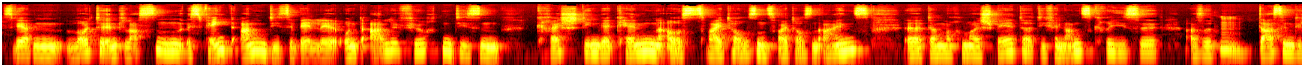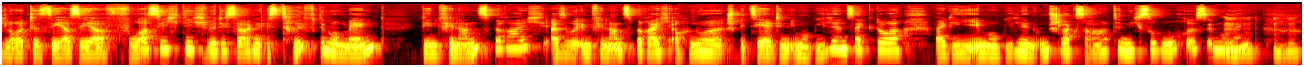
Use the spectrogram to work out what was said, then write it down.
es werden Leute entlassen, es fängt an, diese Welle, und alle fürchten diesen Crash, den wir kennen aus 2000, 2001, äh, dann nochmal später die Finanzkrise. Also hm. da sind die Leute sehr, sehr vorsichtig, würde ich sagen. Es trifft im Moment den Finanzbereich, also im Finanzbereich auch nur speziell den Immobiliensektor, weil die Immobilienumschlagsrate nicht so hoch ist im Moment. Mhm, mhm.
